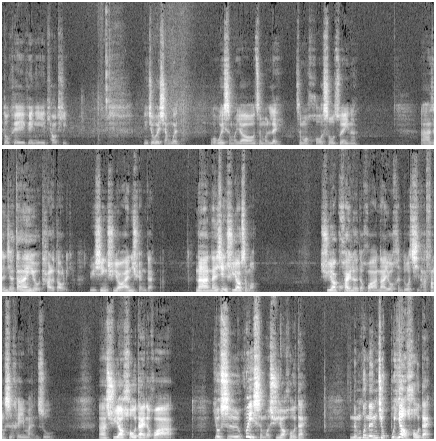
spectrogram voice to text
都可以给你挑剔。你就会想问：我为什么要这么累，这么活受罪呢？啊，人家当然也有他的道理。女性需要安全感，那男性需要什么？需要快乐的话，那有很多其他方式可以满足。啊，需要后代的话，又是为什么需要后代？能不能就不要后代，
